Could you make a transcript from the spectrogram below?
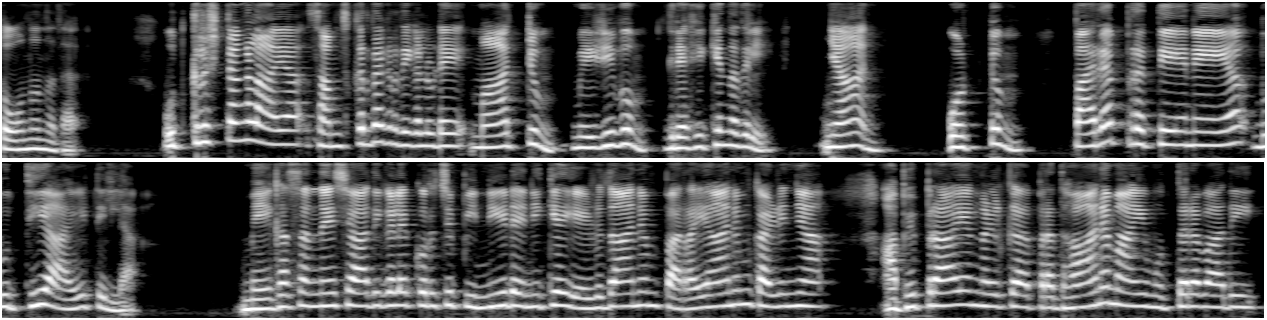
തോന്നുന്നത്. ഉത്കൃഷ്ടങ്ങളായ സംസ്കൃത കൃതികളുടെ മാറ്റും മിഴിവും ഗ്രഹിക്കുന്നതിൽ ഞാൻ ഒട്ടും പരപ്രത്യേനേയ ബുദ്ധിയായിട്ടില്ല. മേഘസന്ദേശാദികളെക്കുറിച്ച് പിന്നീട് എനിക്ക് എഴുതാനും പറയാനും കഴിഞ്ഞ അഭിപ്രായങ്ങൾക്ക് പ്രധാനമായും ഉത്തരവാദി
